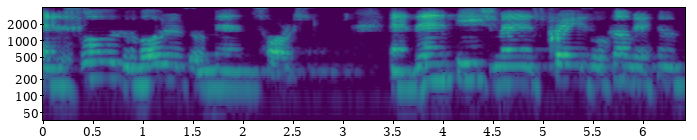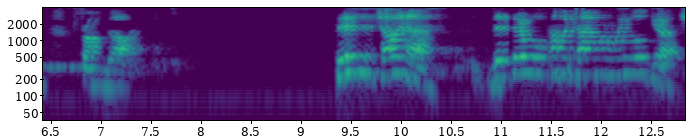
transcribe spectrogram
and disclose the motives of men's hearts. And then each man's praise will come to him from God. This is telling us that there will come a time when we will judge.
